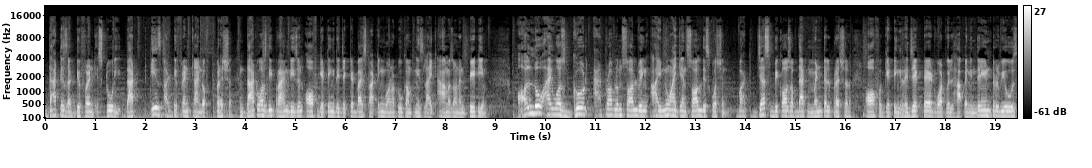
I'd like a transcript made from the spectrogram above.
that is a different story. That is a different kind of pressure. And that was the prime reason of getting rejected by starting one or two companies like Amazon and Paytm. Although I was good at problem solving, I know I can solve this question, but just because of that mental pressure of getting rejected, what will happen in the interviews,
